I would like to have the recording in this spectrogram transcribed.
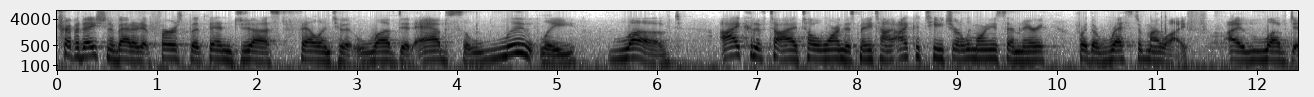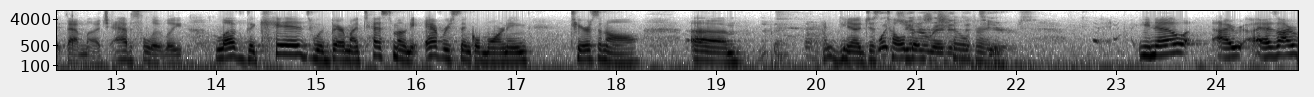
trepidation about it at first but then just fell into it loved it absolutely loved. I could have I told Warren this many times I could teach early morning seminary for the rest of my life. I loved it that much absolutely. Loved the kids would bear my testimony every single morning tears and all. Um, you know just What told those generated children the tears? you know, I, as I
